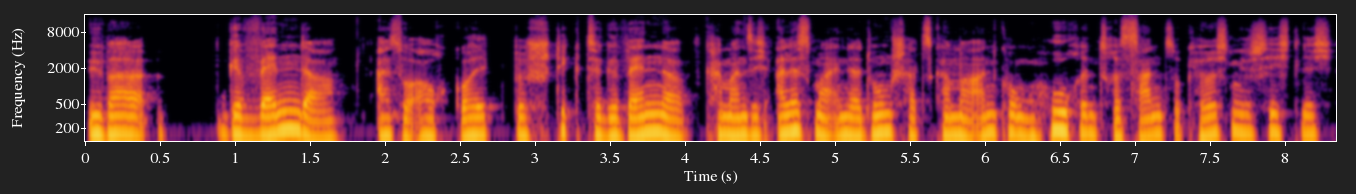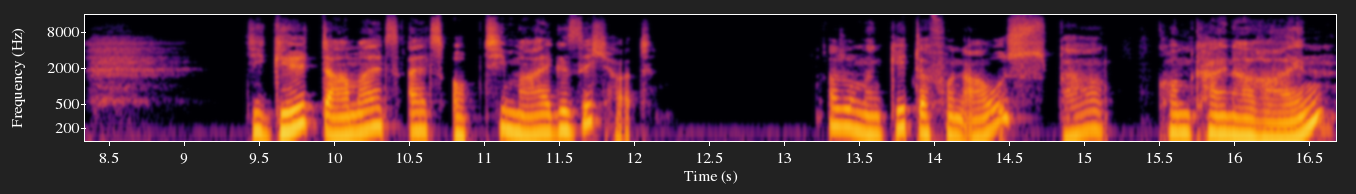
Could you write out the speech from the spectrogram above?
über Gewänder, also auch goldbestickte Gewänder, kann man sich alles mal in der Domschatzkammer angucken, hochinteressant, so kirchengeschichtlich. Die gilt damals als optimal gesichert. Also man geht davon aus, da kommt keiner rein.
